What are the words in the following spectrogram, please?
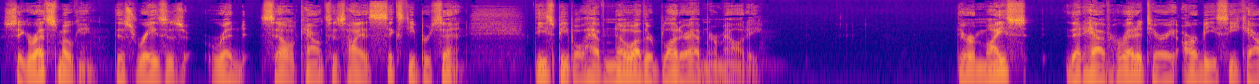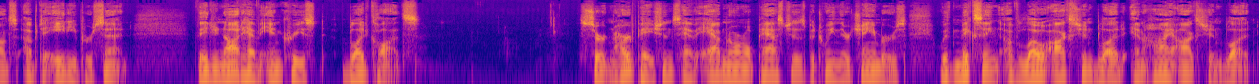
Cigarette smoking. This raises red cell counts as high as 60%. These people have no other blood abnormality. There are mice that have hereditary RBC counts up to 80%. They do not have increased blood clots. Certain heart patients have abnormal passages between their chambers with mixing of low oxygen blood and high oxygen blood.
